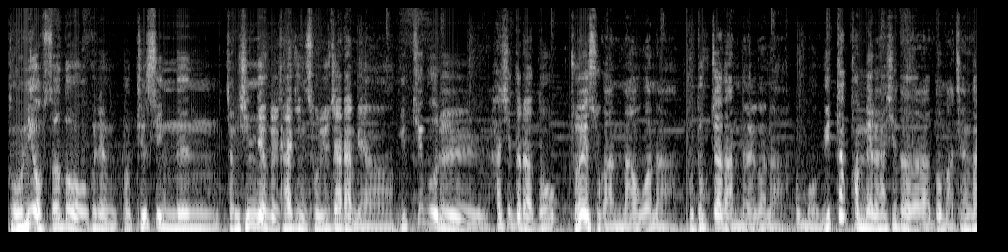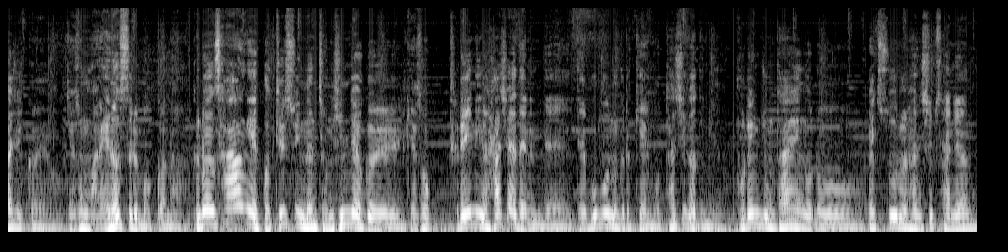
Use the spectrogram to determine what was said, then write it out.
돈이 없어도 그냥 버틸 수 있는 정신력을 가진 소유자라면 유튜브를 하시더라도 조회수가 안 나오거나 구독자가 안 늘거나 뭐 위탁 판매를 하시더라도 마찬가지일 거예요. 계속 마이너스를 먹거나 그런 상황에 버틸 수 있는 정신력을 계속 트레이닝을 하셔야 되는데 대부분은 그렇게 못 하시거든요. 불행 중 다행으로 백수를 한 14년,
